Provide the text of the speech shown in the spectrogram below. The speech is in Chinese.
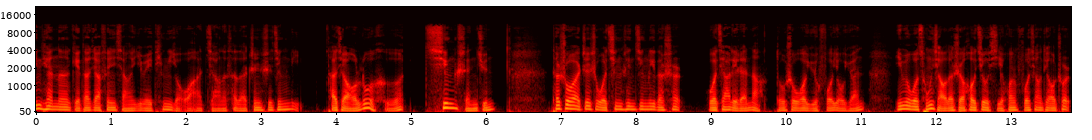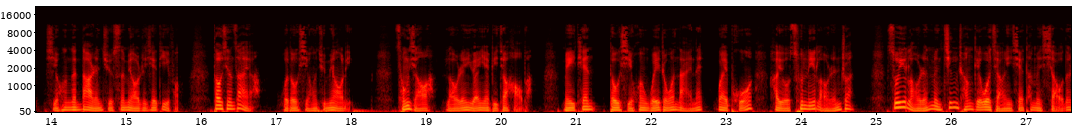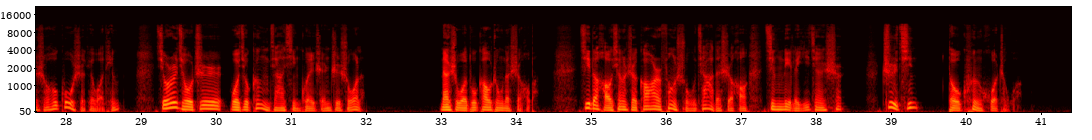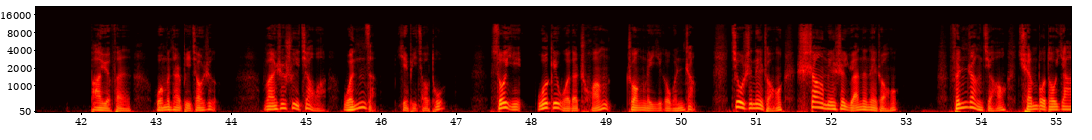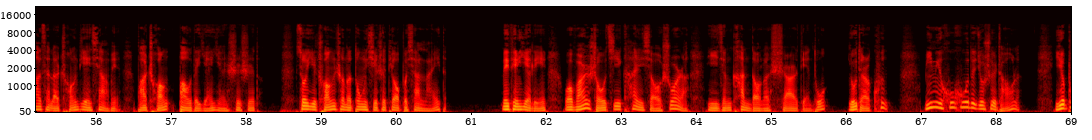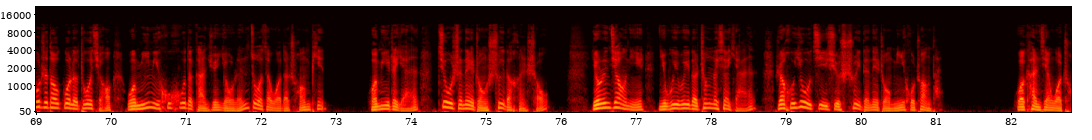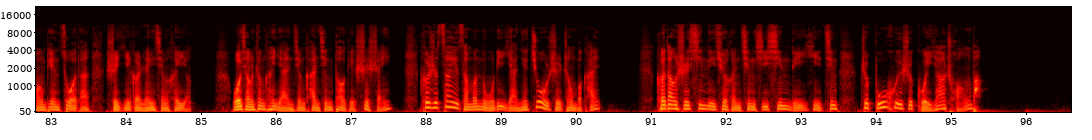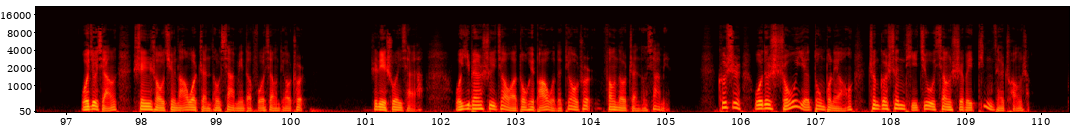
今天呢，给大家分享一位听友啊讲了他的真实经历。他叫洛河清神君，他说啊，这是我亲身经历的事儿。我家里人呢都说我与佛有缘，因为我从小的时候就喜欢佛像吊坠，喜欢跟大人去寺庙这些地方。到现在啊，我都喜欢去庙里。从小啊，老人缘也比较好吧，每天都喜欢围着我奶奶、外婆还有村里老人转。所以老人们经常给我讲一些他们小的时候故事给我听，久而久之，我就更加信鬼神之说了。那是我读高中的时候吧，记得好像是高二放暑假的时候经历了一件事，至今都困惑着我。八月份我们那儿比较热，晚上睡觉啊蚊子也比较多，所以我给我的床装了一个蚊帐，就是那种上面是圆的那种。坟帐脚全部都压在了床垫下面，把床包得严严实实的，所以床上的东西是掉不下来的。那天夜里，我玩手机看小说啊，已经看到了十二点多，有点困，迷迷糊糊的就睡着了。也不知道过了多久，我迷迷糊糊的感觉有人坐在我的床边，我眯着眼，就是那种睡得很熟。有人叫你，你微微的睁了下眼，然后又继续睡的那种迷糊状态。我看见我床边坐的是一个人形黑影，我想睁开眼睛看清到底是谁，可是再怎么努力，眼睛就是睁不开。可当时心里却很清晰，心里一惊，这不会是鬼压床吧？我就想伸手去拿我枕头下面的佛像吊坠。这里说一下呀，我一边睡觉啊，都会把我的吊坠放到枕头下面，可是我的手也动不了，整个身体就像是被钉在床上。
